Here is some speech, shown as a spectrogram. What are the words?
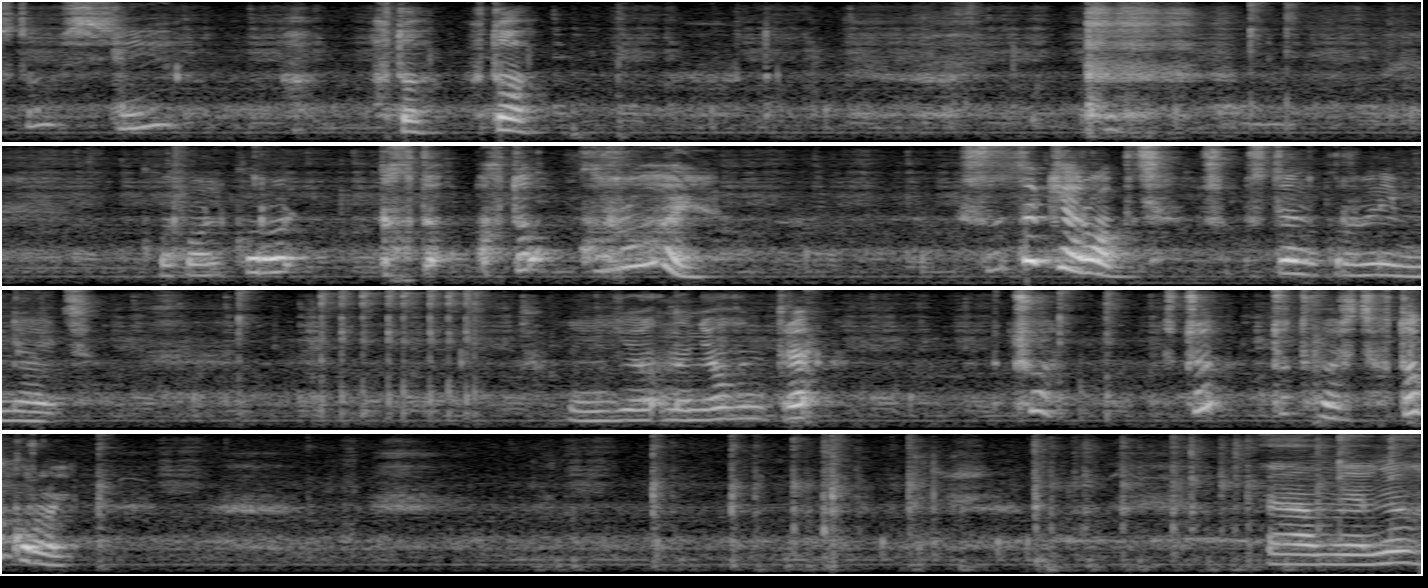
Сто всі. Хто? Хто? Король, король. А хто? А хто? Король? Що це таке робиться? Що постійно королі міняються? Я- На нього не треба. Що? Що? Що твориться? Хто король? А, в нього.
